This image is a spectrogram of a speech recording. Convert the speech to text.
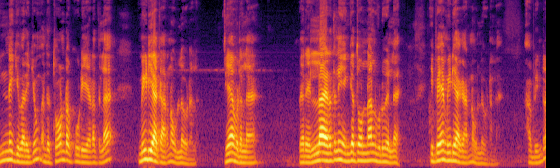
இன்றைக்கு வரைக்கும் அந்த தோண்டக்கூடிய இடத்துல மீடியாக்காரனை உள்ளே விடலை. ஏன் விடலை? வேறு எல்லா இடத்துலையும் எங்கே தோண்டினாலும் விடுவில்ல. இப்போ ஏன் மீடியாக்காரனை உள்ளே விடலை? அப்படின்ற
